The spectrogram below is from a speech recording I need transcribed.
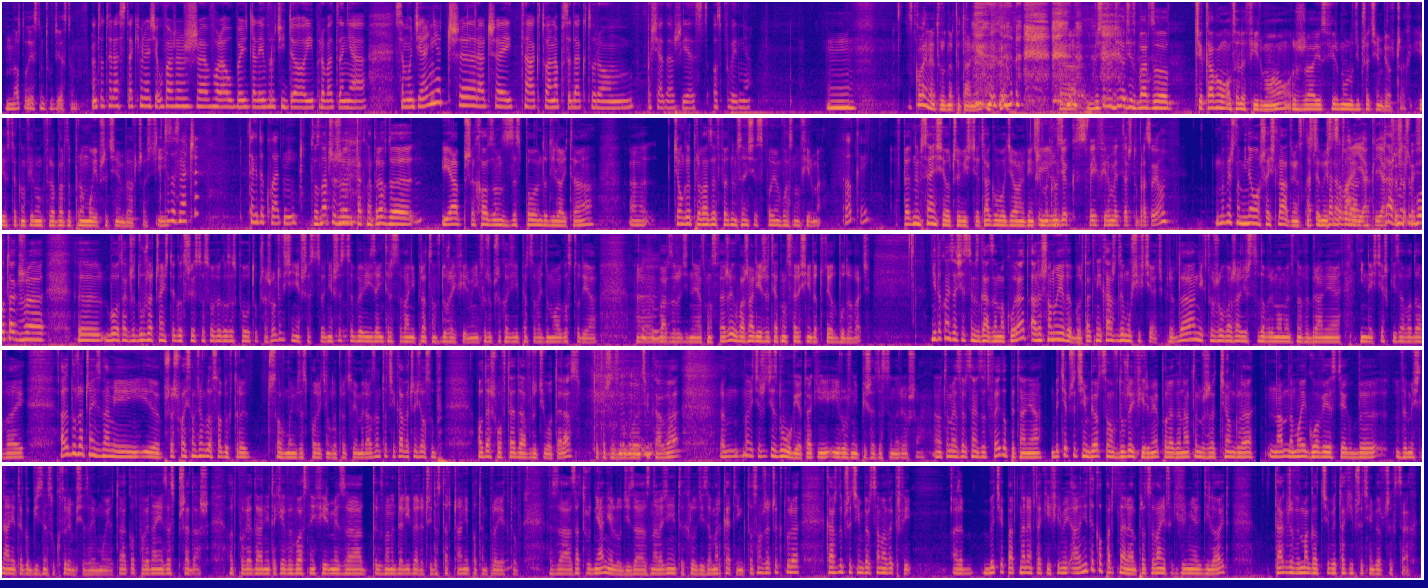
no to jestem tu, gdzie jestem. No to teraz w takim razie uważasz, że wolałbyś dalej wrócić do jej prowadzenia samodzielnie, czy raczej ta aktualna posada, którą posiadasz, jest odpowiednia? Mm, to jest kolejne trudne pytanie. E, myślę, że Deloitte jest bardzo ciekawą o tyle firmą, że jest firmą ludzi przedsiębiorczych i jest taką firmą, która bardzo promuje przedsiębiorczość. I... A co to znaczy? Tak dokładniej. To znaczy, że tak naprawdę ja przechodząc z zespołem do Deloitte'a, e, ciągle prowadzę w pewnym sensie swoją własną firmę. Okej. Okay. W pewnym sensie oczywiście, tak, bo działamy w większym... Czyli ludzie z swojej firmy też tu pracują? No wiesz, no minęło 6 lat, w związku znaczy, z tym jest naturalnie. jak, jak Tak, znaczy było tak, że y, było tak, że duża część tego 30-osobowego zespołu tu przeszła. Oczywiście nie wszyscy, nie wszyscy byli zainteresowani pracą w dużej firmie. Niektórzy przychodzili pracować do małego studia e, mhm. w bardzo rodzinnej atmosferze i uważali, że tej atmosfery się nie da tutaj odbudować. Nie do końca się z tym zgadzam akurat, ale szanuję wybór, tak? Nie każdy musi chcieć, prawda? Niektórzy uważali, że to dobry moment na wybranie innej ścieżki zawodowej, ale duża część z nami e, przeszła i są ciągle osoby, które są w moim zespole, ciągle pracujemy razem. To ciekawe, część osób odeszło wtedy, a wróciło teraz. To też jest w ogóle ciekawe. No wiecie, życie jest długie, tak? I, i różnie pisze te scenariusze. Natomiast wracając do twojego pytania, bycie przedsiębiorcą w dużej firmie polega na tym, że ciągle na, na mojej głowie jest jakby wymyślanie tego biznesu, którym się zajmuję, tak? Odpowiadanie za sprzedaż, odpowiadanie, tak jak we własnej firmie, za tak zwane delivery, czyli dostarczanie potem projektów, za zatrudnianie ludzi, za znalezienie tych ludzi, za marketing. To są rzeczy, które każdy przedsiębiorca ma we krwi ale bycie partnerem w takiej firmie, ale nie tylko partnerem, pracowanie w takiej firmie jak Deloitte, także wymaga od ciebie takich przedsiębiorczych cech.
